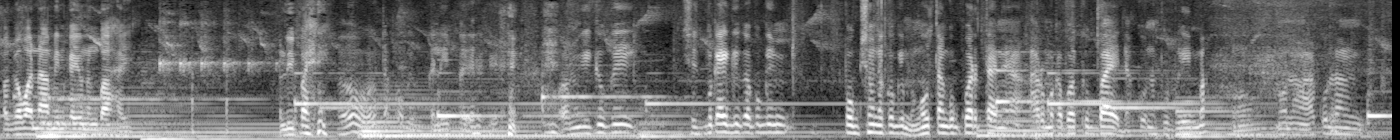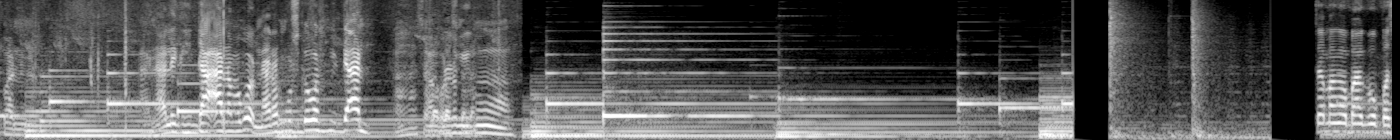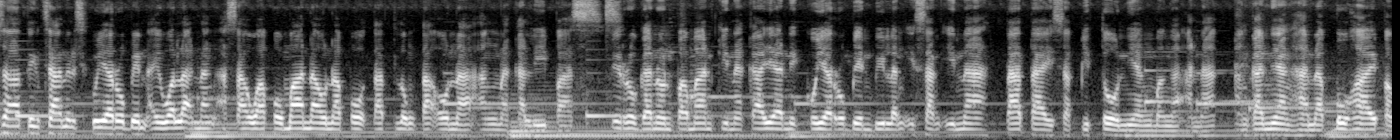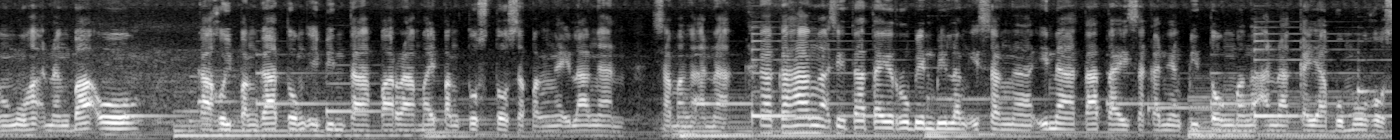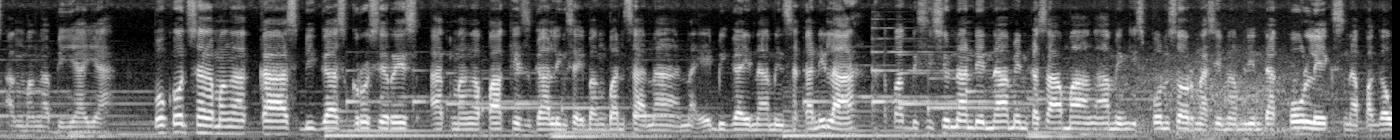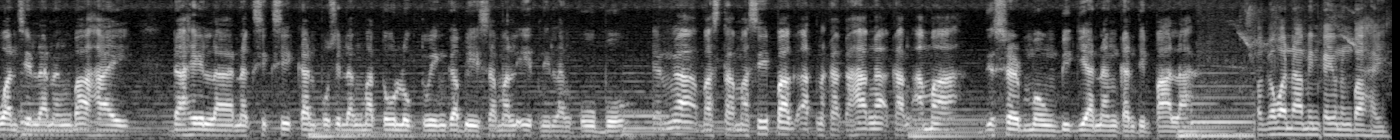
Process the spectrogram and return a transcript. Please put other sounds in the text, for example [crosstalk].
paggawa namin kayo ng bahay. Malipay. Oo, oh, tako gyud kalipay. [laughs] Ang iko kay sud makay gyud ako ging pugson ako ging mangutang kog kwarta niya aron makabuhat kog bayad ako ng problema. Mo na ako lang kuan nga. Ay nalig hidaan na mo naramos gawas hidaan. Ah, sa Ako labas lang Sa mga bago pa sa ating channel, si Kuya Ruben ay wala ng asawa, pumanaw na po, tatlong taon na ang nakalipas. Pero ganon pa man kinakaya ni Kuya Ruben bilang isang ina, tatay sa pito niyang mga anak. Ang kanyang hanap buhay, pangunguha ng bao, kahoy panggatong ibinta para may pangtusto sa pangangailangan sa mga anak. Kakahanga si Tatay Ruben bilang isang ah, ina, tatay sa kanyang pitong mga anak kaya bumuhos ang mga biyaya. Bukod sa mga cash, bigas, groceries at mga package galing sa ibang bansa na naibigay namin sa kanila, napagdesisyonan din namin kasama ang aming sponsor na si Ma'am Linda Colex na pagawan sila ng bahay dahil ah, nagsiksikan po silang matulog tuwing gabi sa maliit nilang kubo. Yan nga, basta masipag at nakakahanga kang ama, deserve mong bigyan ng gantimpala. Paggawa namin kayo ng bahay.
